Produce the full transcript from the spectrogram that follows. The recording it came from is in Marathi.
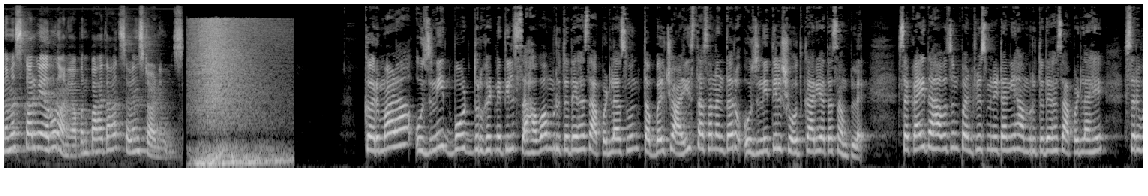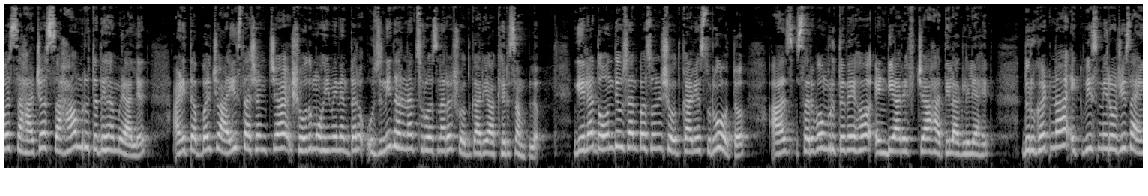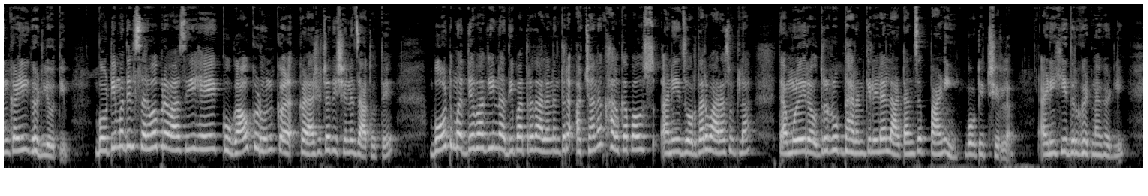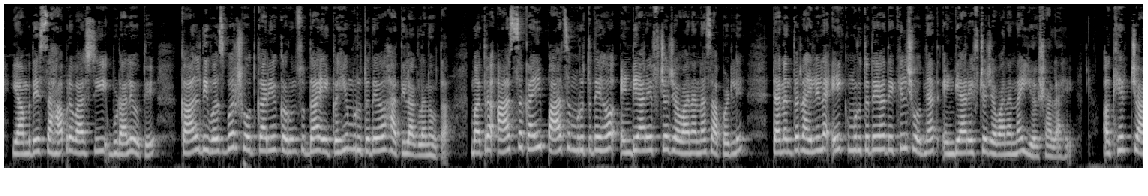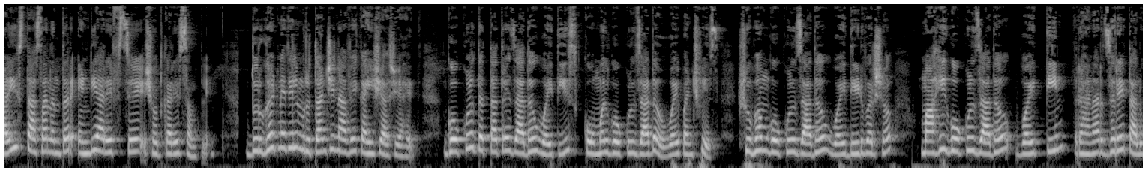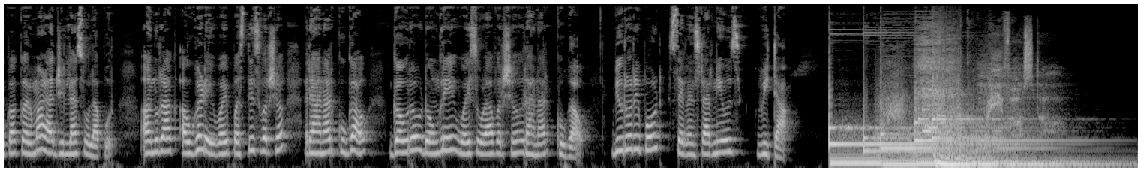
नमस्कार मी अरुण आणि आपण पाहत आहात सेव्हन स्टार न्यूज. करमाळा उजनीत बोट दुर्घटनेतील सहावा मृतदेह सापडला असून तब्बल चाळीस तासानंतर उजनीतील शोधकार्य आता संपलंय. सकाळी दहा वाजून पंचवीस मिनिटांनी हा मृतदेह सापडला आहे. सर्व सहाच्या सहा मृतदेह मिळालेत आणि तब्बल चाळीस तासांच्या शोध मोहिमेनंतर उजनी धरणात सुरू असणारं शोधकार्य अखेर संपलं. गेल्या दोन दिवसांपासून शोधकार्य सुरू होतं. आज सर्व मृतदेह एनडीआरएफच्या हाती लागलेले आहेत. दुर्घटना एकवीस मे रोजी सायंकाळी घडली होती. बोटीमधील सर्व प्रवासी हे कुगावकडून कळ कळाशाच्या दिशेने जात होते. बोट मध्यभागी नदीपात्रात आल्यानंतर अचानक हलका पाऊस आणि जोरदार वारा सुटला. त्यामुळे रौद्ररूप धारण केलेल्या लाटांचं पाणी बोटीत शिरलं आणि ही दुर्घटना घडली. यामध्ये सहा प्रवासी बुडाले होते. काल दिवसभर शोधकार्य करून सुद्धा एकही मृतदेह हाती लागला नव्हता. मात्र आज सकाळी पाच मृतदेह एनडीआरएफच्या जवानांना सापडले. त्यानंतर राहिलेला एक मृतदेह देखील शोधण्यात एनडीआरएफच्या जवानांना यश आलं आहे. अखेर चाळीस तासानंतर एनडीआरएफचे शोधकार्य संपले. दुर्घटनेतील मृतांची नावे काहीशी अशी आहेत. गोकुळ दत्तात्रय जाधव वय तीस कोमल गोकुळ जाधव वय पंचवीस शुभम गोकुळ जाधव वय दीड वर्ष माही गोकुळ जाधव वय तीन राहणार झरे तालुका करमाळा जिल्हा सोलापूर. अनुराग अवघडे वय पस्तीस वर्ष राहणार कुगाव गौरव डोंगरे वय सोळा वर्ष राहणार Kugaon. Bureau report seven star news Vita.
